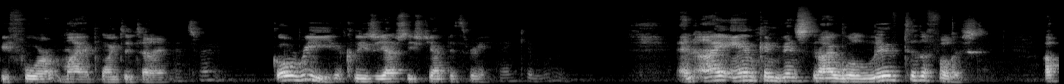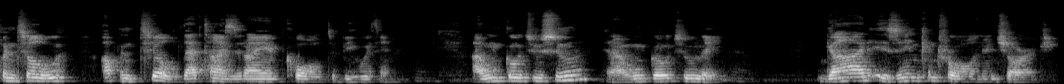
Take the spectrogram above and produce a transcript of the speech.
before my appointed time. That's right. Go read Ecclesiastes chapter 3. Thank you, Lord. And I am convinced that I will live to the fullest up until up until that time that I am called to be with him. I won't go too soon and I won't go too late. God is in control and in charge.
